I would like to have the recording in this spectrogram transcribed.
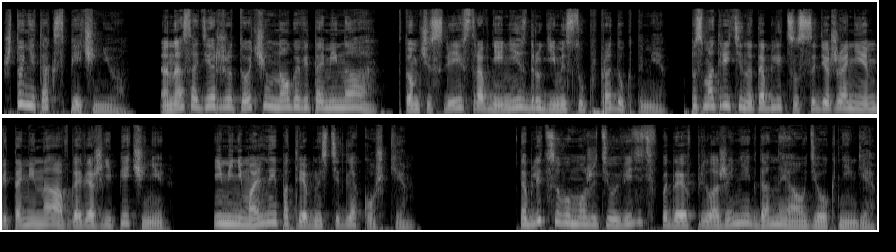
Что не так с печенью? Она содержит очень много витамина А, в том числе и в сравнении с другими субпродуктами. Посмотрите на таблицу с содержанием витамина А в говяжьей печени и минимальные потребности для кошки. Таблицу вы можете увидеть в PDF-приложении к данной аудиокниге.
